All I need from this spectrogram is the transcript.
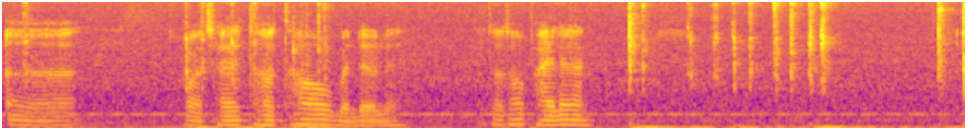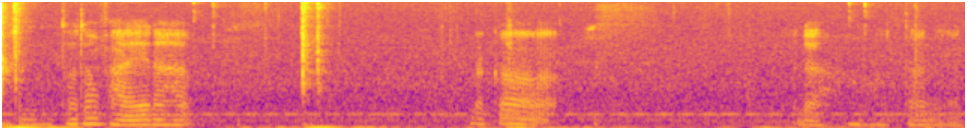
เอ่อขอใช้ total เหมือนเดิมเลย total price แล้วกัน total price นะครับ แล้วก็ เดี๋ยวตั้งนี้กัน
